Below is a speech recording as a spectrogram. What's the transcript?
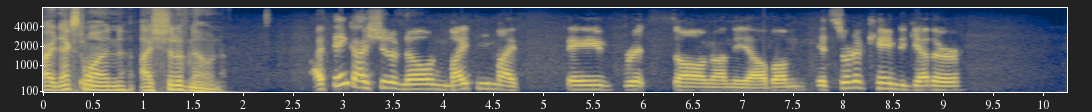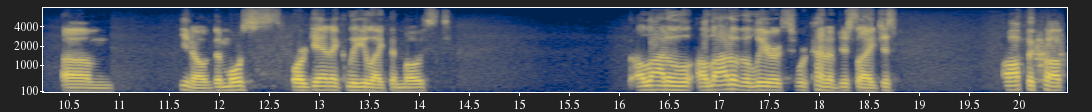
All right, next one. I should have known. I think I should have known might be my favorite song on the album. It sort of came together, um, you know, the most organically, like the most. A lot of a lot of the lyrics were kind of just like just off the cuff.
